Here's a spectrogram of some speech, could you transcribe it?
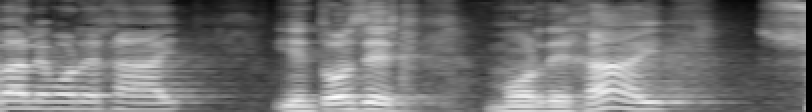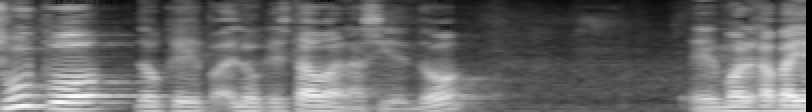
darle Mordejai. Y entonces Mordejai supo lo que, lo que estaban haciendo. Eh, Mordejai,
